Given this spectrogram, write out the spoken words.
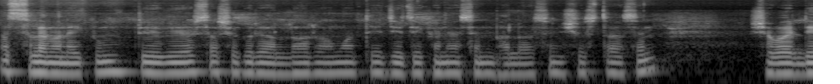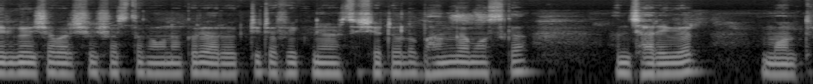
আসসালামু আলাইকুম, প্রিয় ভিউয়ার্স, আশা করি আল্লাহর রহমতে যে যেখানে আছেন, ভালো আছেন, সুস্থ আছেন। সবার দীর্ঘ সবার সুস্বাস্থ্য কামনা করে আরও একটি টপিক নিয়ে আসছি, সেটা হলো ভাঙ্গা মস্কা ঝাড়িবের মন্ত্র।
